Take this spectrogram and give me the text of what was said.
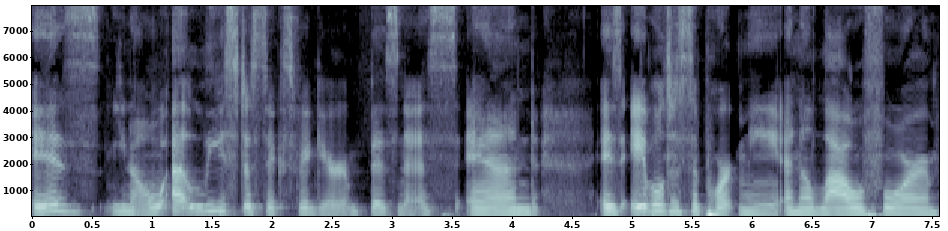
is, you know, at least a six figure business and is able to support me and allow for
